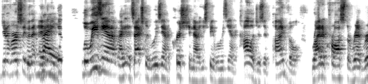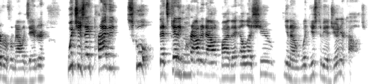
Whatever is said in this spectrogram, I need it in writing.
university with that? Right. And Louisiana, it's actually Louisiana Christian now. It used to be Louisiana Colleges in Pineville, right across the Red River from Alexandria, which is a private school that's getting mm-hmm. crowded out by the LSU, you know, what used to be a junior college.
